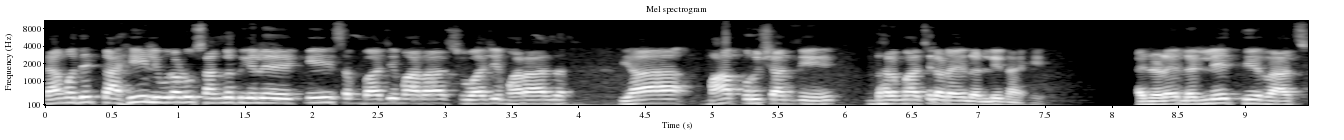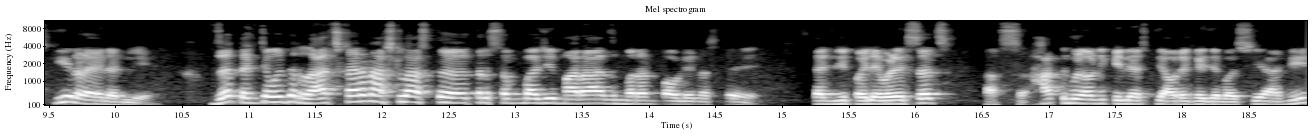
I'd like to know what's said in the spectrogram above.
त्यामध्ये काही लिबराडू सांगत गेले की संभाजी महाराज शिवाजी महाराज ह्या महापुरुषांनी धर्माची लढाई लढली नाही. लढाई लढली ती राजकीय लढाई लढली. आहे जर त्यांच्यामध्ये राजकारण असलं असतं तर संभाजी महाराज मरण पावले नसते. त्यांनी पहिल्या वेळेसच हात मिळवणी केली असती औरंगजेबाशी आणि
